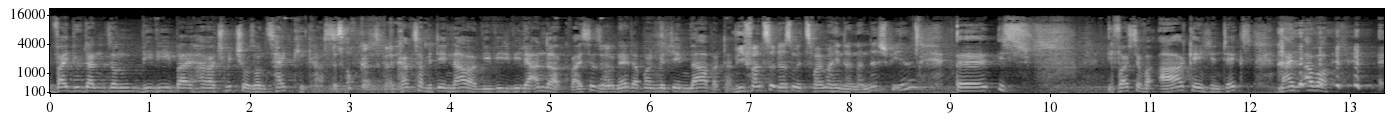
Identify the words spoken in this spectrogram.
weil du dann so ein, wie, wie bei Harald Schmidt Show, so einen Sidekick hast. Das ist auch ganz geil. Du kannst dann mit denen labern, wie, wie, wie der Andrak, weißt du, so, ne, dass man mit denen labert dann. Wie fandst du das mit zweimal hintereinander spielen? Äh, ist, ich weiß ja, A, kenne ich den Text. Nein, aber äh,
